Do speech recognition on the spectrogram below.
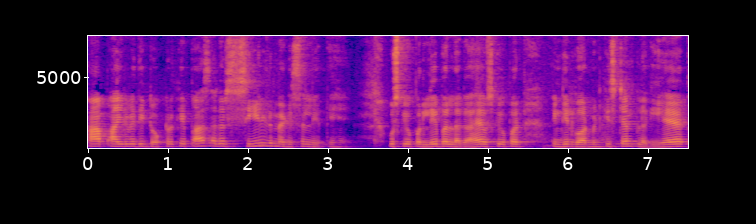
आप आयुर्वेदिक डॉक्टर के पास अगर सील्ड मेडिसिन लेते हैं उसके ऊपर लेबल लगा है उसके ऊपर इंडियन गवर्नमेंट की स्टैंप लगी है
